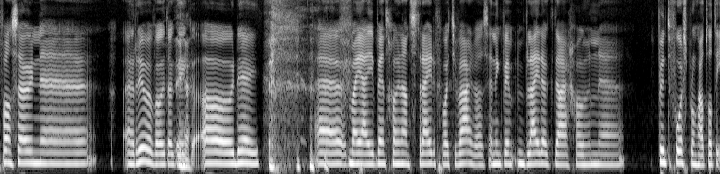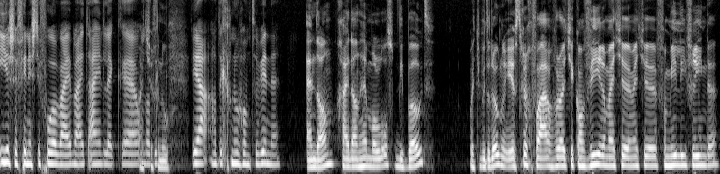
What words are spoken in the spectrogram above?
van zo'n een rubberboot. Dat ik Ja. denk, oh nee. Maar ja, je bent gewoon aan het strijden voor wat je waard was. En ik ben blij dat ik daar gewoon punten voorsprong had. Want de Ierse finishte voorbij. Maar uiteindelijk, eh, had omdat je ik, genoeg. ja, had ik genoeg om te winnen. En dan? Ga je dan helemaal los op die boot? Want je moet er ook nog eerst terugvaren voordat je kan vieren met je, met je familie, vrienden.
